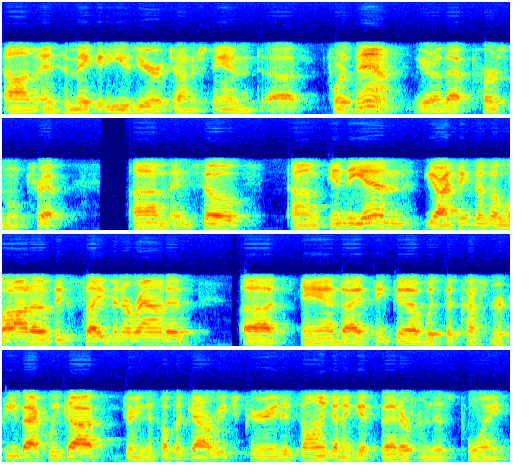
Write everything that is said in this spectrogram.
um, and to make it easier to understand uh, for them, you know, that personal trip. Um, and so, um, in the end, you know, I think there's a lot of excitement around it. Uh, and I think uh, with the customer feedback we got during the public outreach period, it's only going to get better from this point,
